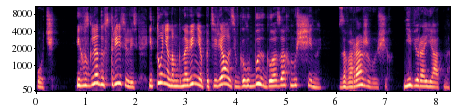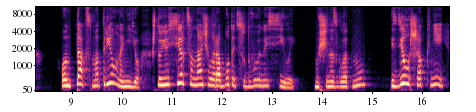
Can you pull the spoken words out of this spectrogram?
«Очень». Их взгляды встретились, и Тоня на мгновение потерялась в голубых глазах мужчины, завораживающих, невероятных. Он так смотрел на нее, что ее сердце начало работать с удвоенной силой. Мужчина сглотнул и сделал шаг к ней,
